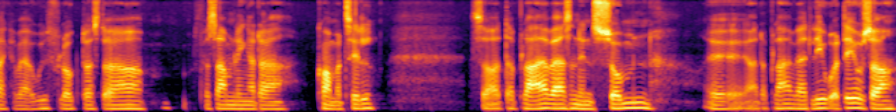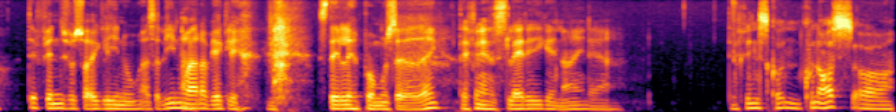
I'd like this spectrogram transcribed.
der kan være udflugter, større forsamlinger, der kommer til. Så der plejer at være sådan en summen, øh, og der plejer at være et liv, og det er jo så, det findes jo så ikke lige nu. Altså lige nu er der virkelig stille på museet, ikke? Det findes slet ikke, nej, det er. Det findes kun, kun os og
